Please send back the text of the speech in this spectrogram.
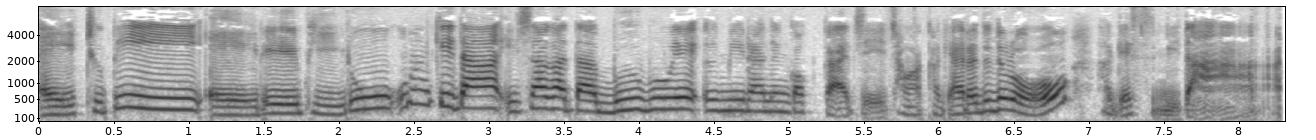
A to B, A를 B로 옮기다, 이사가다, move의 의미라는 것까지 정확하게 알아두도록 하겠습니다.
